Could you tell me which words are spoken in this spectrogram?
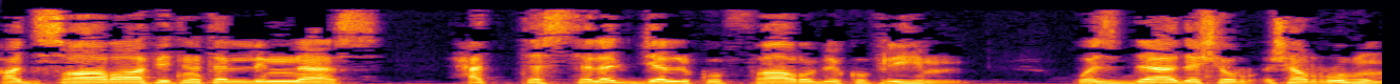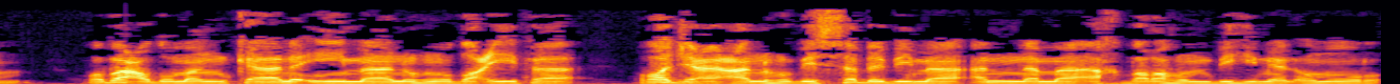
قد صارا فتنة للناس حتى استلج الكفار بكفرهم وازداد شر شرهم وبعض من كان إيمانه ضعيفا رجع عنه بسبب ما أن ما أخبرهم به من الأمور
